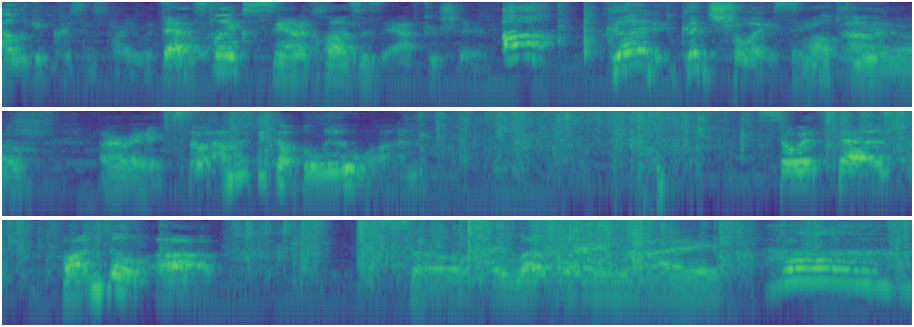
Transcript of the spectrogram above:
elegant Christmas party with. That's like Santa Claus's aftershave. Oh, good, good choice. Thank well done. you. All right, so I'm gonna pick a blue one. So it says bundle up. So I love wearing my.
